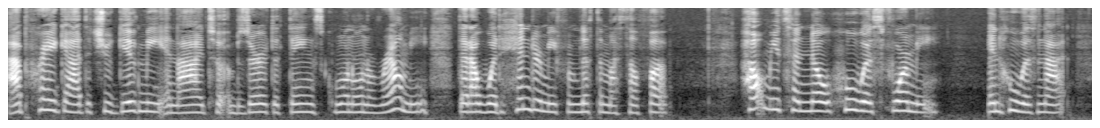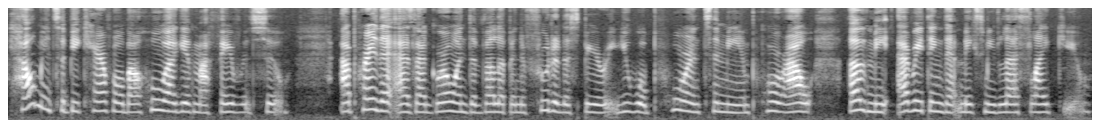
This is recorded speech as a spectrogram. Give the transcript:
I pray, God, that you give me an eye to observe the things going on around me that I would hinder me from lifting myself up. Help me to know who is for me and who is not. Help me to be careful about who I give my favorites to. I pray that as I grow and develop in the fruit of the Spirit, you will pour into me and pour out of me everything that makes me less like you.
